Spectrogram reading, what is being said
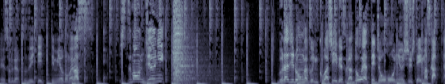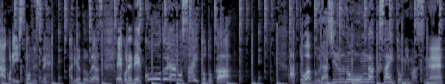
えーそれでは続いていってみようと思います。質問12。ブラジル音楽に詳しいですが、どうやって情報を入手していますか？あ、これいい質問ですね。ありがとうございます。えーこれレコード屋のサイトとか、あとはブラジルの音楽サイト見ますね。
